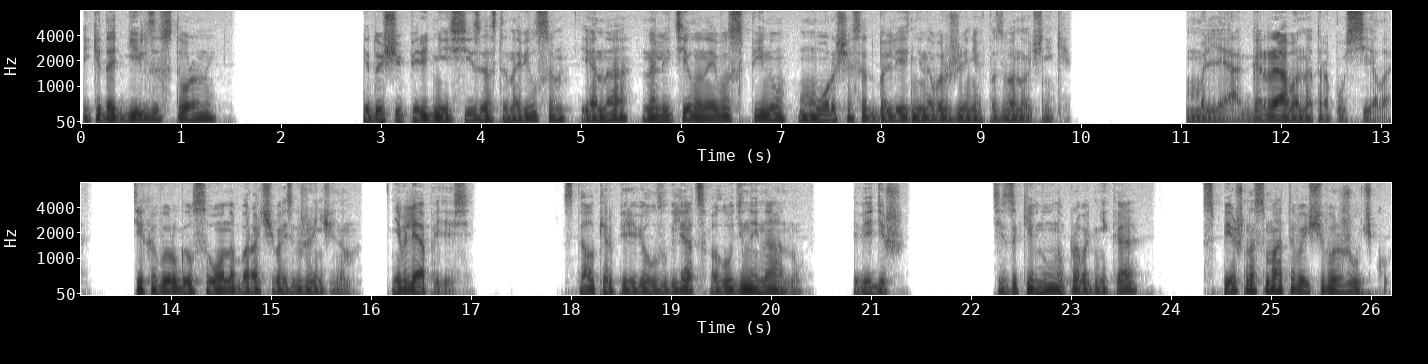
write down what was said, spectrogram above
и кидать гильзы в стороны. Идущий перед ней Сиза остановился, и она налетела на его спину, морщась от болезненного жжения в позвоночнике. «Мля, грава на тропу села!» Тихо выругался он, оборачиваясь к женщинам. «Не вляпайтесь!» Сталкер перевел взгляд с Володиной на Анну. «Видишь?» Сиза кивнул на проводника, спешно сматывающего жучку.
